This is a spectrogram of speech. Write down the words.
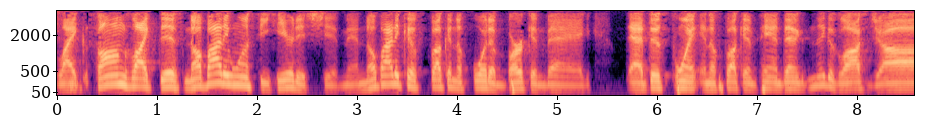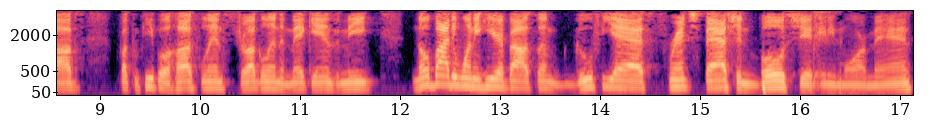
Like songs like this, nobody wants to hear this shit, man. Nobody could fucking afford a Birkin bag at this point in a fucking pandemic. Niggas lost jobs, fucking people hustling, struggling to make ends meet. Nobody want to hear about some goofy ass French fashion bullshit anymore, man.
